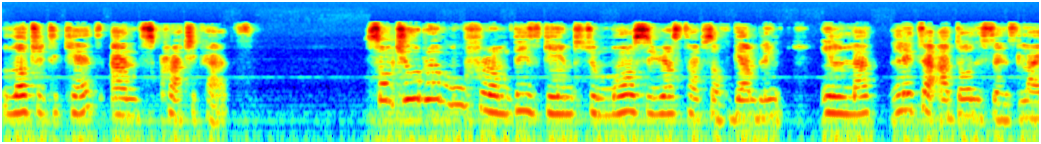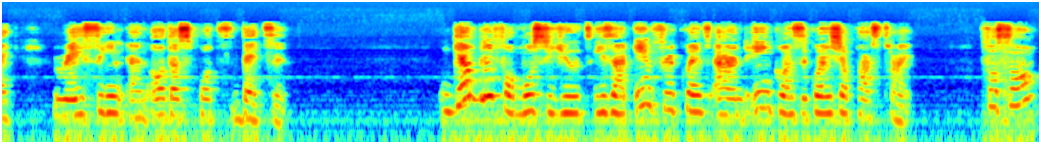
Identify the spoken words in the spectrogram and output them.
lottery tickets, and scratchy cards. Some children move from these games to more serious types of gambling in la- later adolescence, like racing and other sports betting. Gambling for most youth is an infrequent and inconsequential pastime. For some,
